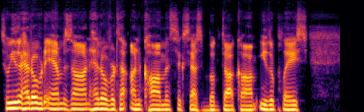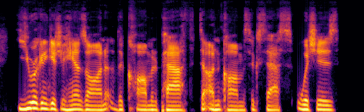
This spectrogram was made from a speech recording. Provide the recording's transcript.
So either head over to Amazon, head over to uncommonsuccessbook.com, either place. You are going to get your hands on the common path to uncommon success, which is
